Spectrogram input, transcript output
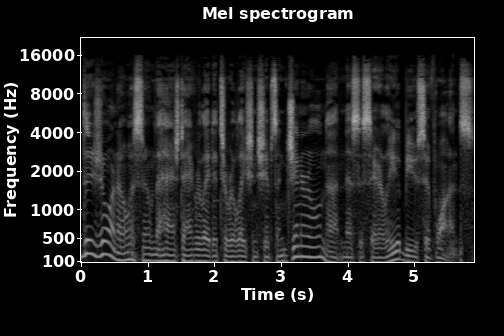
DiGiorno assumed the hashtag related to relationships in general, not necessarily abusive ones.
